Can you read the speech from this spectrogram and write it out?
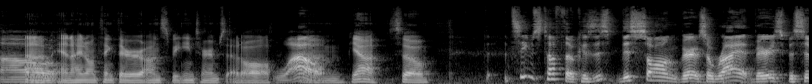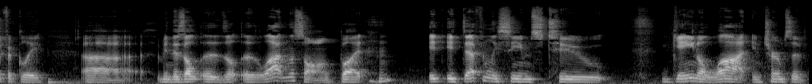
Oh. um, and I don't think they're on speaking terms at all. Wow. Um, yeah, so It seems tough though because this this song very so Riot very specifically. Uh, I mean, there's a, there's a there's a lot in the song, but Mm-hmm. it, it definitely seems to gain a lot in terms of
